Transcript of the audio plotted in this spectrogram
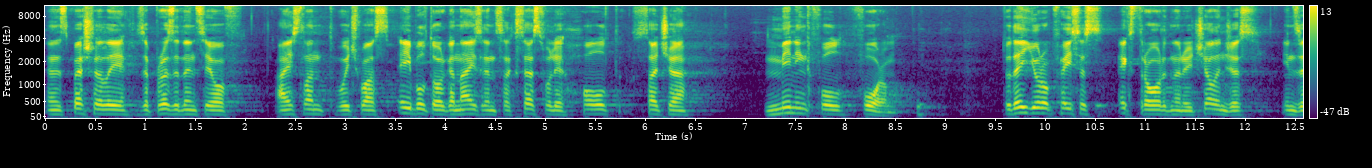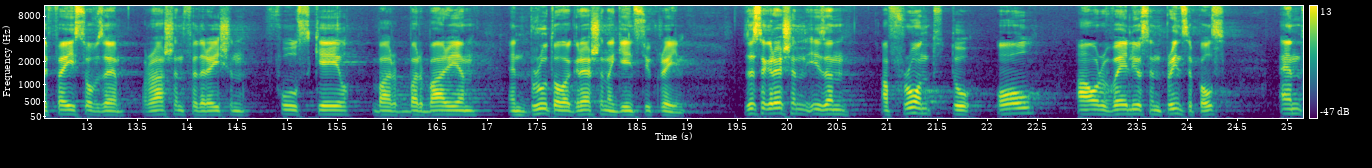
and especially the Presidency of Iceland, which was able to organize and successfully hold such a meaningful forum. Today, Europe faces extraordinary challenges in the face of the Russian Federation full-scale, bar barbarian and brutal aggression against Ukraine. This aggression is an affront to all our values and principles and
